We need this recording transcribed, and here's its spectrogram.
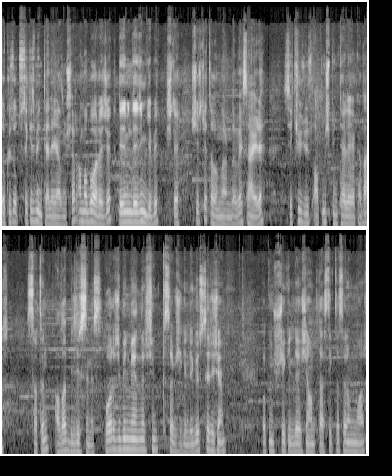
938.000 TL yazmışlar ama bu aracı demin dediğim gibi işte şirket alımlarında vesaire 860.000 TL'ye kadar satın alabilirsiniz. Bu aracı bilmeyenler için kısa bir şekilde göstereceğim. Bakın şu şekilde jant lastik tasarımı var.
